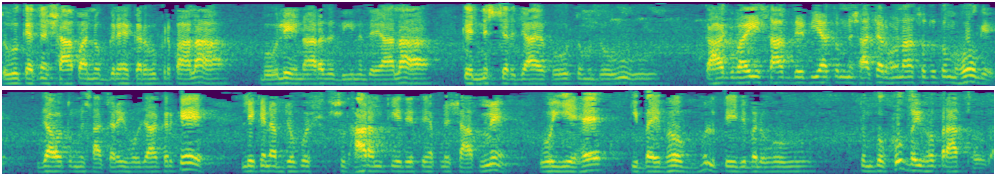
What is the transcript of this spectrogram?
तो वो कहते हैं, शाप अनुग्रह करो कृपाला, बोले नारद दीन दयाला, के निश्चर जाए हो तुम दो। कहा कि भाई, साथ दे दिया तुमने, साचर होना सो तो तुम होगे। जाओ तुमने साचर ही हो जा करके लेकिन अब जो कुछ सुधार हम किए देते हैं अपने साथ में, वो ये है कि वैभव बुल तेज बल हो। तुमको खूब वैभव प्राप्त होगा।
